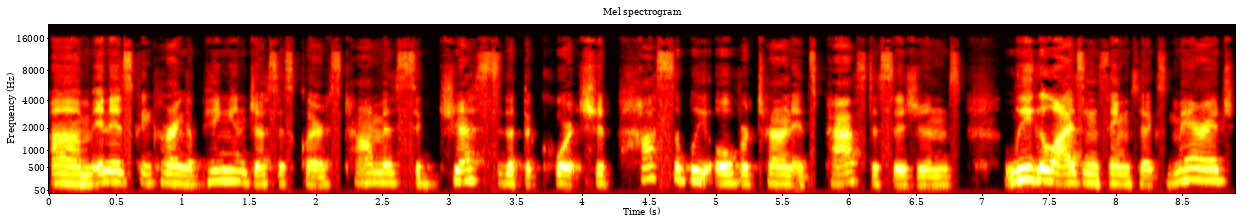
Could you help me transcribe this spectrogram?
Um, in his concurring opinion, Justice Clarence Thomas suggested that the court should possibly overturn its past decisions legalizing same-sex marriage,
